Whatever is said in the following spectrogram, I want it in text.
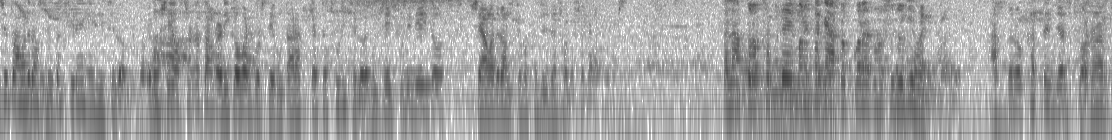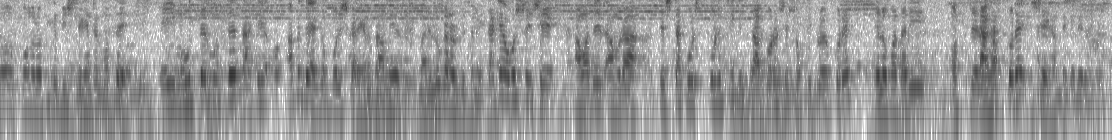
সে তো আমাদের অস্ত্রটা ছিঁড়ে নিয়ে নিয়েছিল এবং সেই অস্ত্রটা তো আমরা রিকভার করছি এবং তার হাতে তো একটা ছুরি ছিল এবং সেই ছুরি দিয়েই তো সে আমাদের অন্ততপক্ষে দুইজন সদস্যকে আহত করছে তাহলে আত্মরক্ষার্থে মানে তাকে আটক করার কোনো সুযোগই হয়নি আমাদের আত্মরক্ষার্থে জাস্ট ঘটনার তো পনেরো থেকে বিশ সেকেন্ডের মধ্যে এই মুহূর্তের মধ্যে তাকে আপনি তো একদম পরিষ্কার এখানে তো আমি মানে লুকানোর কিছু নেই। তাকে অবশ্যই সে আমাদের আমরা চেষ্টা কোর্স করেছি কিন্তু তারপরেও সে শক্তি প্রয়োগ করে এলোপাতারি অস্ত্রের আঘাত করে সে এখান থেকে বেরিয়ে গেছে।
